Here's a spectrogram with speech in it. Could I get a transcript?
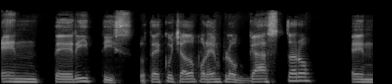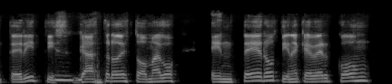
enteritis. Usted ha escuchado, por ejemplo, gastroenteritis, gastro de estómago, entero tiene que ver con,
